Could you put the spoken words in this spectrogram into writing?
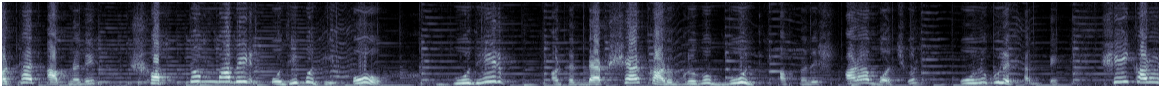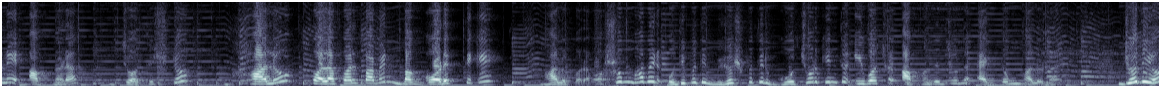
অর্থাৎ আপনাদের সপ্তম ভাবের অধিপতি ও বুধের অর্থাৎ ব্যবসার কারগ্রহ বুধ আপনাদের সারা বছর অনুকূলে থাকবে। সেই কারণে আপনারা যথেষ্ট ভালো ফলাফল পাবেন বা গড়ের থেকে ভালো করা অসম ভাবের অধিপতি বৃহস্পতির গোচর কিন্তু এবছর আপনাদের জন্য একদম ভালো নয়। যদিও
